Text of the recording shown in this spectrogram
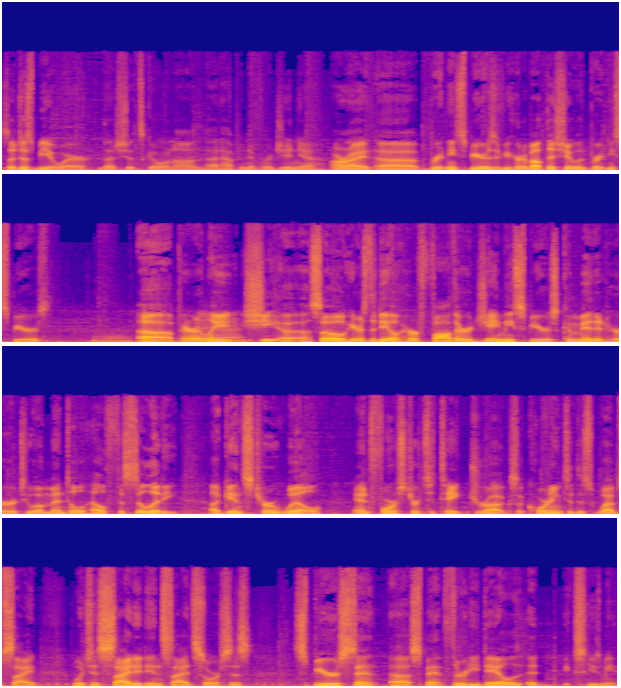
So just be aware that shit's going on. That happened in Virginia. All right, uh, Britney Spears. Have you heard about this shit with Britney Spears? Uh, apparently, she. Uh, so here's the deal: her father, Jamie Spears, committed her to a mental health facility against her will and forced her to take drugs, according to this website, which is cited inside sources. Spears sent, uh, spent 30 days. Uh, excuse me.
